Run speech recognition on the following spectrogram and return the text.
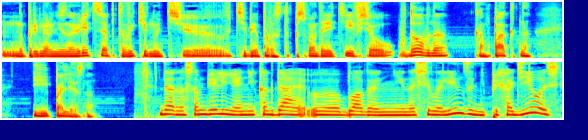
например, не знаю, рецепт выкинуть, э, тебе просто посмотреть, и все удобно, компактно и полезно. Да, на самом деле я никогда, э, благо, не носила линзы, не приходилось,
